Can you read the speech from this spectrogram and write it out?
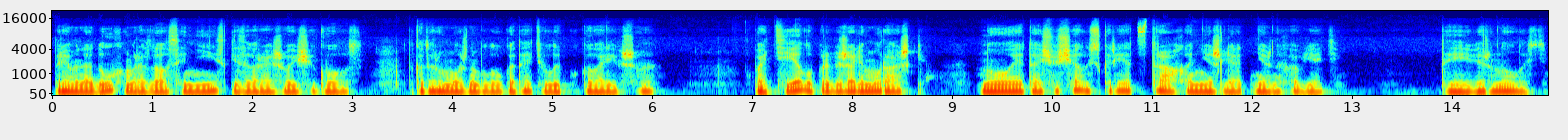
Прямо над ухом раздался низкий, завораживающий голос, в котором можно было угадать улыбку говорившего. По телу пробежали мурашки, но это ощущалось скорее от страха, нежели от нежных объятий. «Ты вернулась».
